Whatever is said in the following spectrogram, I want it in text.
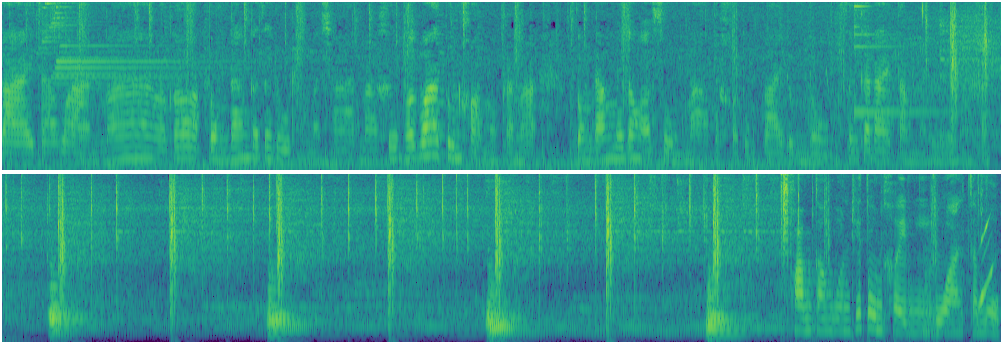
ปลายจะหวานมาก แล้วก็ตรงดั้งก็จะดูธรรมชาติมากขึ้น เพราะว่าตูนขอหมอกันว่า ตรงดั้งไม่ต้องเอาสูงมาก แต่ขอตรงปลายโด่งๆซึ่งก็ได้ตามนั้นเลยนะคะความกังวลที่ตูนเคยมีกลัวจมูก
